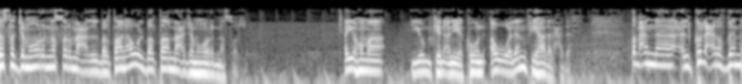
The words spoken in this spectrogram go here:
قصة جمهور النصر مع البلطان أو البلطان مع جمهور النصر. أيهما يمكن أن يكون أولا في هذا الحدث؟ طبعا الكل عرف بأن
